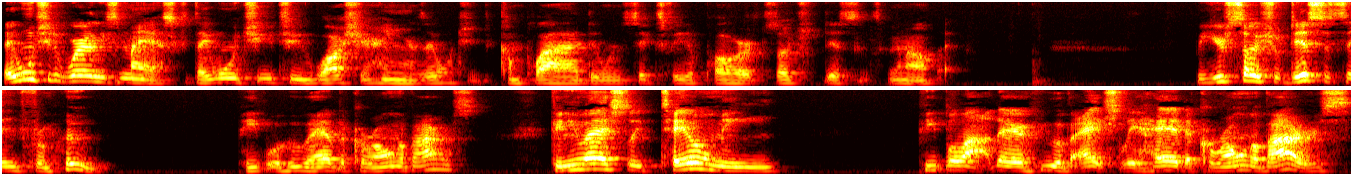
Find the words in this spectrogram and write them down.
they want you to wear these masks. They want you to wash your hands. They want you to comply, doing six feet apart, social distancing, and all that. But you're social distancing from who? People who have the coronavirus? Can you actually tell me people out there who have actually had the coronavirus?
